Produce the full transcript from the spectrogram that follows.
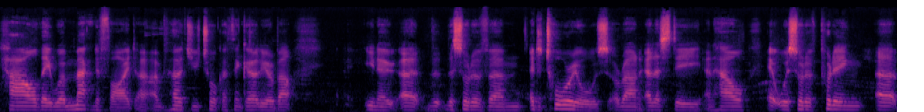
how they were magnified. I've heard you talk, I think, earlier about you know uh, the the sort of um, editorials around LSD and how it was sort of putting uh,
